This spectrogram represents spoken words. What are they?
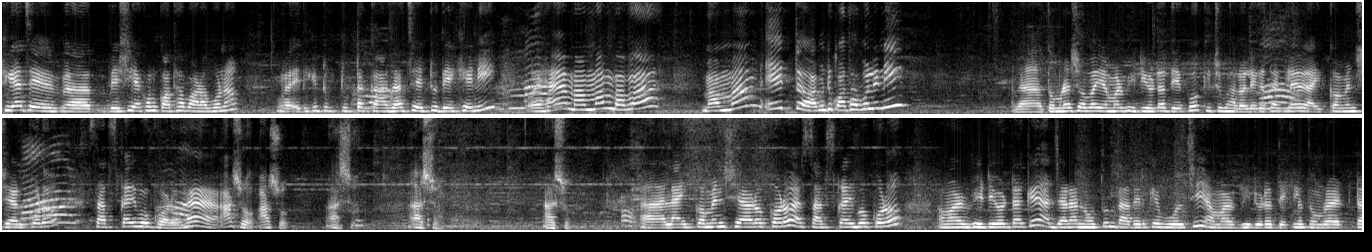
ঠিক আছে বেশি এখন কথা বাড়াবো না। এদিকে টুকটুকটা কাজ আছে, একটু দেখে নিই হ্যাঁ মাম্মাম, বাবা। মাম্মাম, এই তো, আমি একটু কথা বলে নিই তোমরা সবাই আমার ভিডিওটা দেখো, কিছু ভালো লেগে থাকলে লাইক কমেন্ট শেয়ার করো সাবস্ক্রাইবও করো। হ্যাঁ আসো আসো আসো আসো আসো। লাইক কমেন্ট শেয়ারও করো আর সাবস্ক্রাইবও করো আমার ভিডিওটাকে। আর যারা নতুন, তাদেরকে বলছি, আমার ভিডিওটা দেখলে তোমরা একটা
